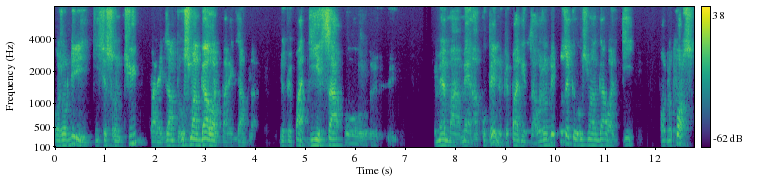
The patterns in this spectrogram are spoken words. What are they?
aujourd'hui, qui se sont tués, par exemple, Ousmane Gawal, par exemple, ne peut pas dire ça, même à main à couper, ne peut pas dire ça. Aujourd'hui, tout ce que Ousmane Gawal dit, on le force.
